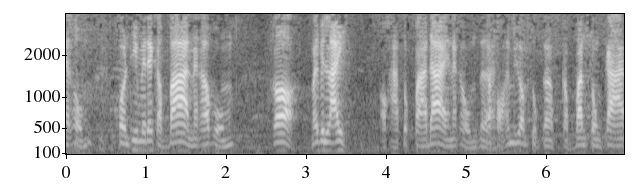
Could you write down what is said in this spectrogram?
นะครับผม คนที่ไม่ได้กลับบ้านนะครับ ผมก็ไม่เป็นไรออกหาตกปลาได้นะครับผมแต่ขอให้มีความสุขกับกับวันสงกราร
